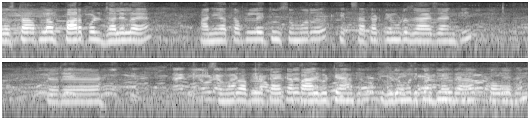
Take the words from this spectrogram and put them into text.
रस्ता आपला पार पड झालेला आहे. आणि आता आपल्याला इथून समोर एक सात आठ किलोमीटर जायचं आहे आणखी. तर समोर आपल्याला काय काय पाहायला भेटते आणखी. व्हिडिओमध्ये कंटिन्यू राहा पाहू आपण.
